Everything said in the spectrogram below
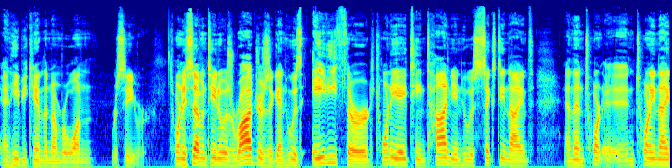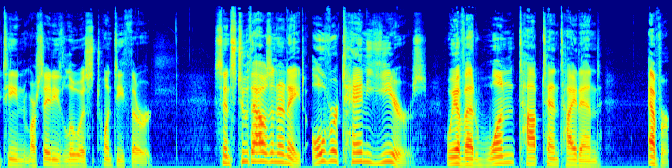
and he became the number one receiver. 2017, it was Rodgers again, who was 83rd. 2018, Tonyan, who was 69th. And then in 2019, Marcedes Lewis, 23rd. Since 2008, over 10 years, we have had one top 10 tight end ever.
